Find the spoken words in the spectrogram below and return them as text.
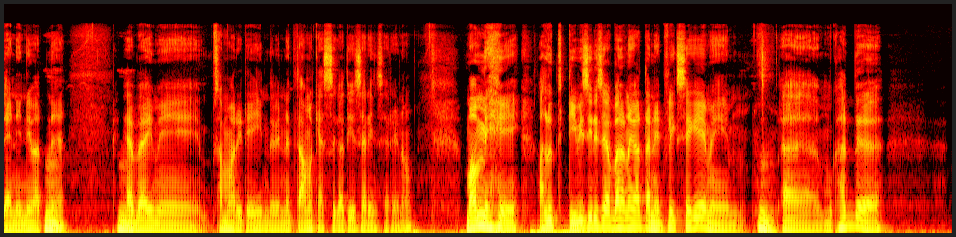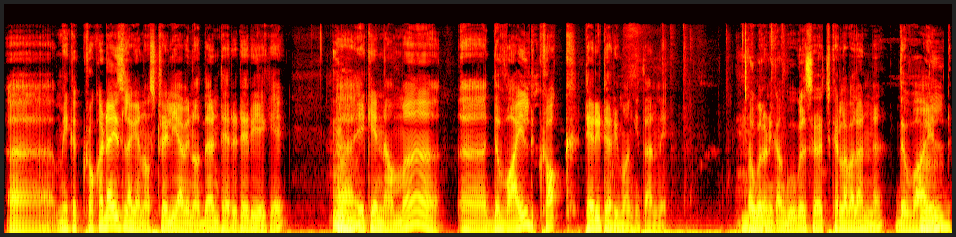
දැනෙන්නේ වත්නෑ හැබැයි මේ සමරිට එහින්ද වෙන්න තම කැස්ස ගතිය සැරින් සරෙනවා. මං මේ අලුත් ටිවිසිරිසය බලනගත්ත නෙට්ෆලික්ස් එකගේ මේ මොකක්ද මේක ක්‍රොකඩයිස් ලගෙන ඔස්ට්‍රලියාව නොදන් ටෙරිටරිය එක. ඒක නම්ම ද වයිල්ඩ ක්‍රොක් ටෙරිටරි මං හිතන්නේ. ඔගල නිකන් Google සර්ච් කරලා බලන්න. ද වයිල්ඩ්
